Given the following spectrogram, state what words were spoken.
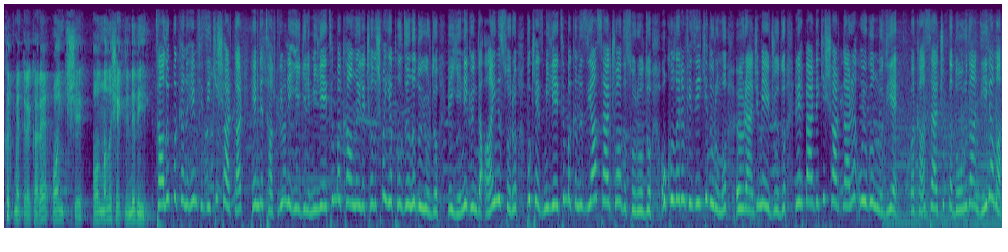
40 metrekare 10 kişi olmalı şeklinde değil. Sağlık Bakanı hem fiziki şartlar hem de takvimle ilgili Milli Eğitim Bakanlığı ile çalışma yapıldığını duyurdu ve yeni günde aynı soru bu kez Milli Eğitim Bakanı Ziya Selçuk'a da soruldu. Okulların fiziki durumu, öğrenci mevcudu, rehberdeki şartlara uygun mu diye. Bakan Selçuk da doğrudan değil ama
